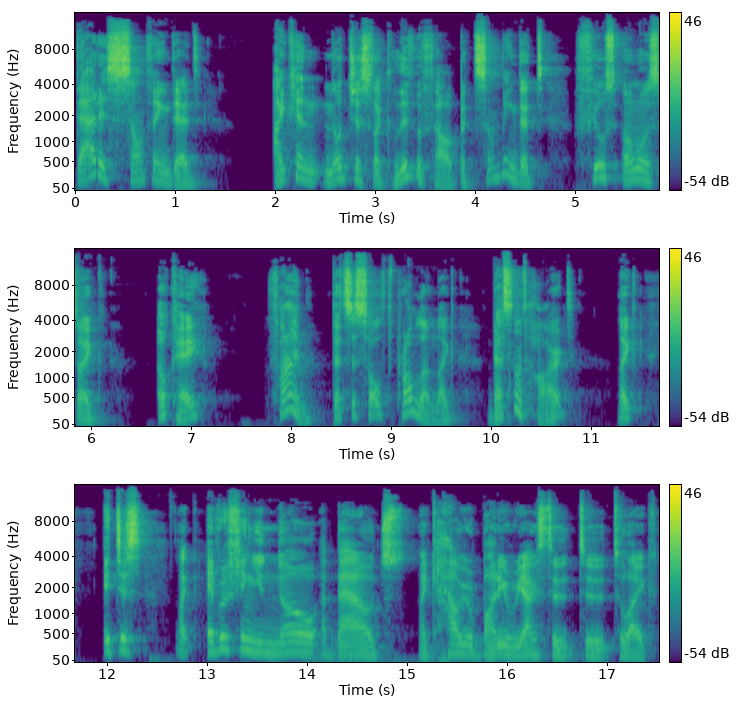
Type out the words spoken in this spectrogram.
that is something that i can not just like live without but something that feels almost like okay fine. That's a solved problem. Like that's not hard. Like it just like everything you know about like how your body reacts to to to like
